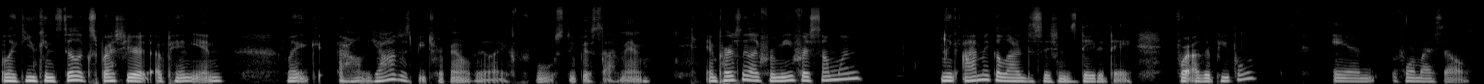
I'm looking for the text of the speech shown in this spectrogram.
Like you can still express your opinion. Like oh, y'all just be tripping over like ooh, stupid stuff, man. And personally, like for me, for someone, like I make a lot of decisions day to day for other people and for myself.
